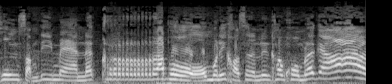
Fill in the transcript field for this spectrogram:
คุงสำดีแมนนะครับผม วันนี้ขอเสนอหนึ่งคำคมแล้วกัน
